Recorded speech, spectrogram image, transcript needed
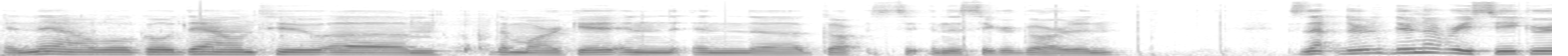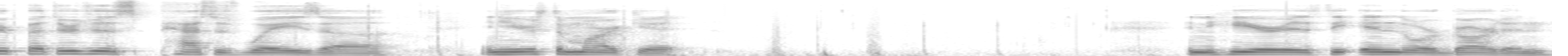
And now we'll go down to um, the market in in the in the secret garden. It's not they're they're not very secret, but they're just passageways. Uh, and here's the market. And here is the indoor garden.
